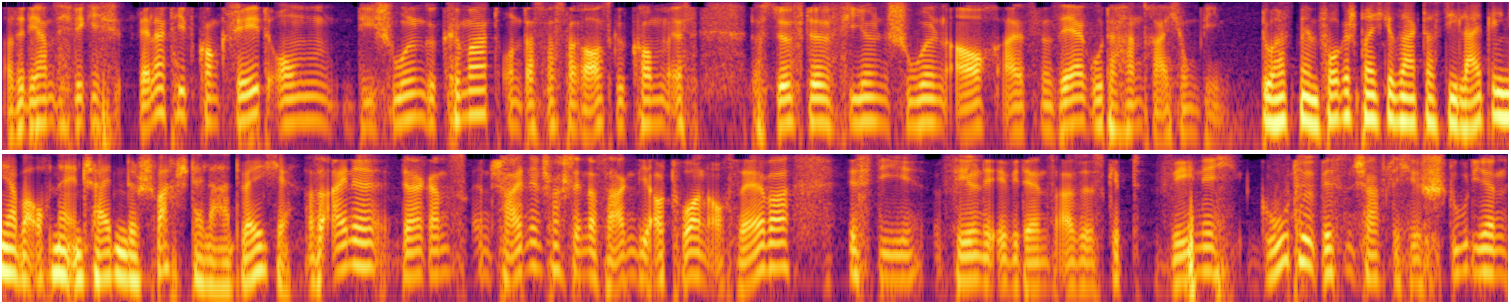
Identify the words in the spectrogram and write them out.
Also die haben sich wirklich relativ konkret um die Schulen gekümmert und das, was da rausgekommen ist, das dürfte vielen Schulen auch als eine sehr gute Handreichung dienen. Du hast mir im Vorgespräch gesagt, dass die Leitlinie aber auch eine entscheidende Schwachstelle hat. Welche? Also eine der ganz entscheidenden Schwachstellen, das sagen die Autoren auch selber, ist die fehlende Evidenz. Also es gibt wenig gute wissenschaftliche Studien,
